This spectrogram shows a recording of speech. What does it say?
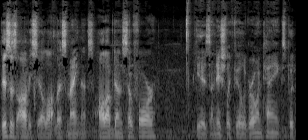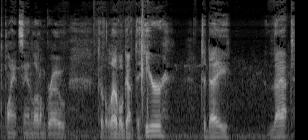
This is obviously a lot less maintenance. All I've done so far is initially fill the growing tanks, put the plants in, let them grow, till the level got to here. Today, that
